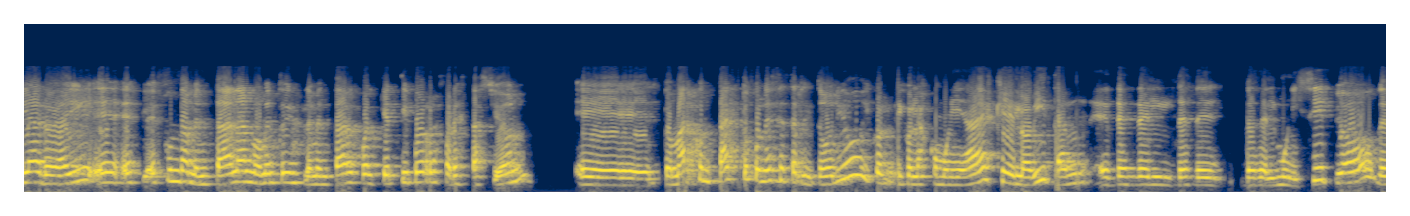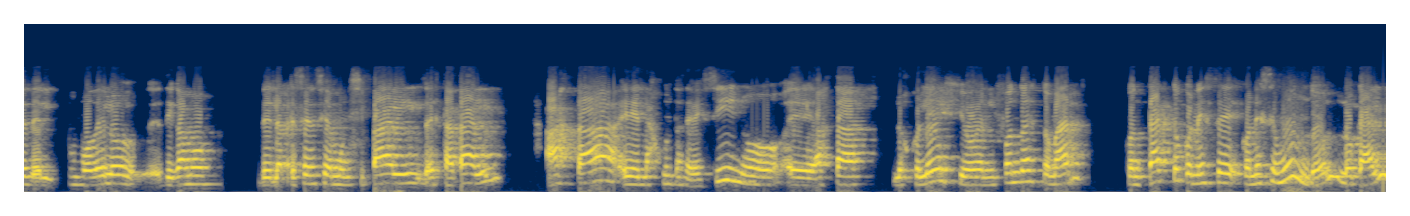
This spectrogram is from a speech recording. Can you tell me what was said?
Claro, ahí es, fundamental al momento de implementar cualquier tipo de reforestación eh, tomar contacto con ese territorio y con, las comunidades que lo habitan eh, desde, el, desde, desde el municipio, desde el modelo, digamos, de la presencia municipal, estatal, hasta las juntas de vecinos, hasta los colegios. En el fondo es tomar contacto con ese, con ese mundo local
